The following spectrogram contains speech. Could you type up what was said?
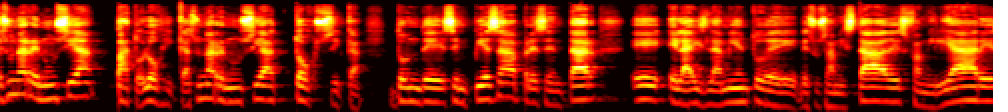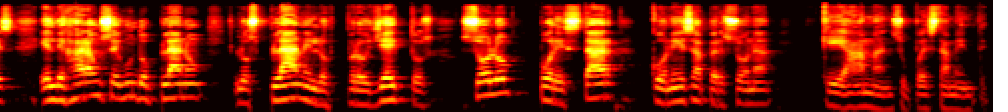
Es una renuncia patológica, es una renuncia tóxica, donde se empieza a presentar eh, el aislamiento de, de sus amistades, familiares, el dejar a un segundo plano los planes, los proyectos, solo por estar con esa persona que aman supuestamente.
